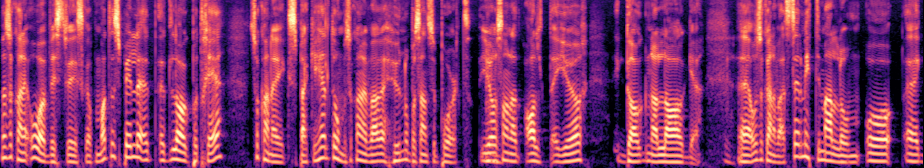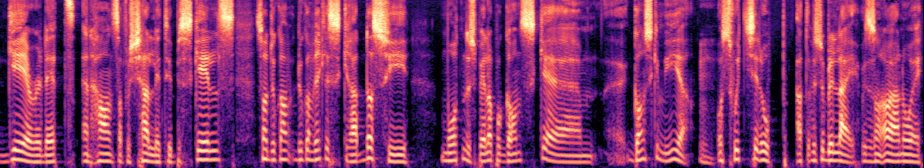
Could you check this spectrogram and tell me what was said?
Men så kan jeg òg, hvis vi skal på en måte spille et, et lag på tre, så kan jeg spekke helt om. Så kan jeg være 100% support. Gjøre sånn at alt jeg gjør, gagner laget. Eh, og så kan det være et sted midt imellom og eh, geare ditt, enhance av forskjellige typer skills. Sånn at du kan, du kan virkelig skreddersy måten du spiller på ganske, eh, ganske mye. Og switche det opp etter, hvis du blir lei. Hvis det er sånn, ja, nå, jeg,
